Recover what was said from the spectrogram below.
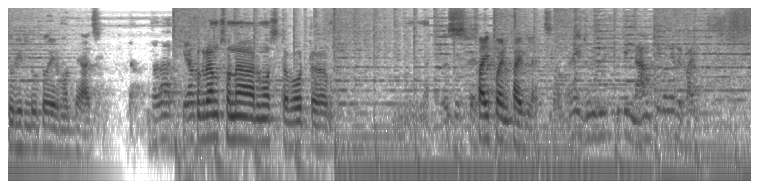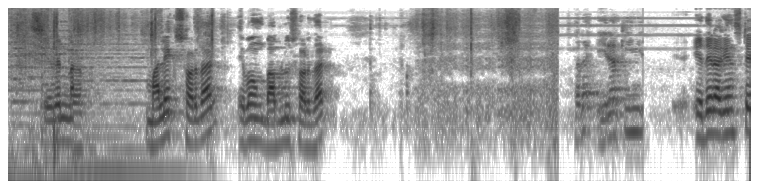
চুরির লুটো এর মধ্যে আছে? দাদা কীরকম? গ্রাম সোনা almost about five point five lakhs মানে নাম কি এদের মালেক সর্দার এবং বাবলু সর্দার। দাদা এরা কি? এদের আগেনস্টে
